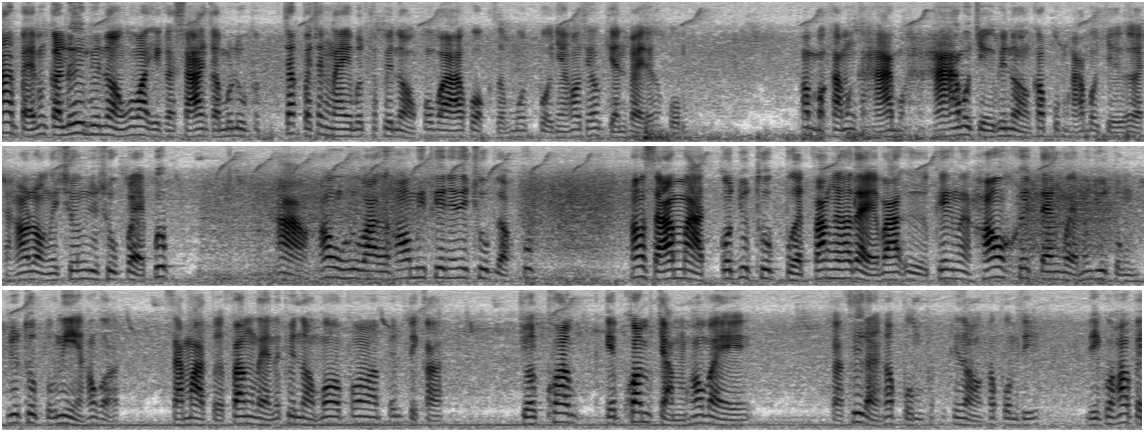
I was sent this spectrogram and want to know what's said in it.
านๆไปมันก็ลืมพี่น้องเพราะว่าเอกสารก็บ่รู้จักไปทางไหนบิดครับพี่น้องเพราะว่าพวกสมุดพวกหยังเขาที่เขาเขียนไว้นะครับผมเขาบางครั้งมันก็หาหาบ่เจอพี่น้องครับผมหาบ่เจอเออถ้าเขาลองในเชิงยูทูบไปปุ๊บอ้าวเขาคือว่าเออเขามีเพลงในยูทูบหรอกปุ๊บ เขาสามารถกด YouTube เปิดฟังเขาได้ว่าเออเพลงนั้นเขาเคยแต่งไว้มันอยู่ตรง YouTube ตรงนี้เขาก็สสามารถเปิดฟังได้นะพี่น้องเพราะเพราะมันเป็นติดกับจดความเก็บความจำเข้าไปก็คือกันครับผมพี่น้องครับผมที่ดีกว่าเขาไป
